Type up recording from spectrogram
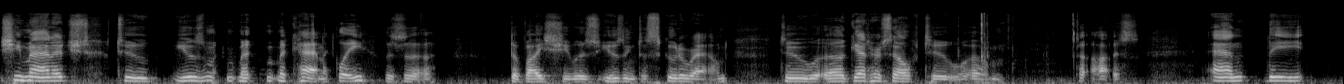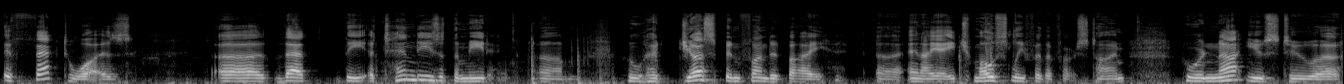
she managed to use me- me- mechanically this is a device she was using to scoot around to uh, get herself to um, to Addis, and the effect was uh, that the attendees at the meeting, um, who had just been funded by uh, NIH, mostly for the first time, who were not used to uh,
